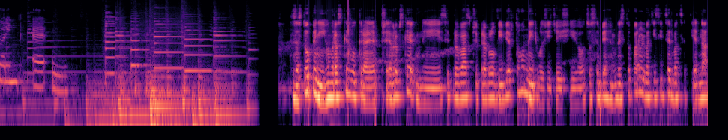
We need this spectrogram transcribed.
Monitoring EU Zastoupení Jihomoravského kraje při Evropské unii si pro vás připravilo výběr toho nejdůležitějšího, co se během listopadu 2021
